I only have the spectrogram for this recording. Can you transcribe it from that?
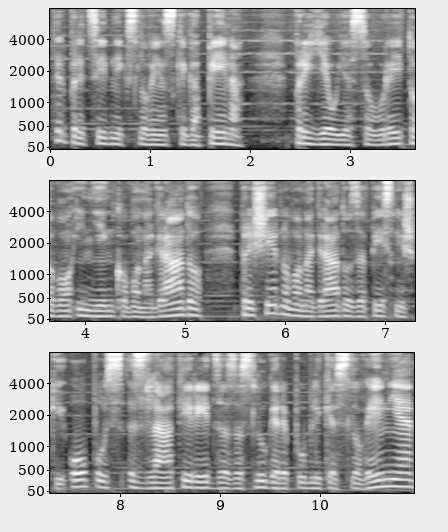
ter predsednik slovenskega Pena. Prijel je Souretovo in Jenkovo nagrado, Preširnovo nagrado za pesniški opus, Zlati red za zasluge Republike Slovenije,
